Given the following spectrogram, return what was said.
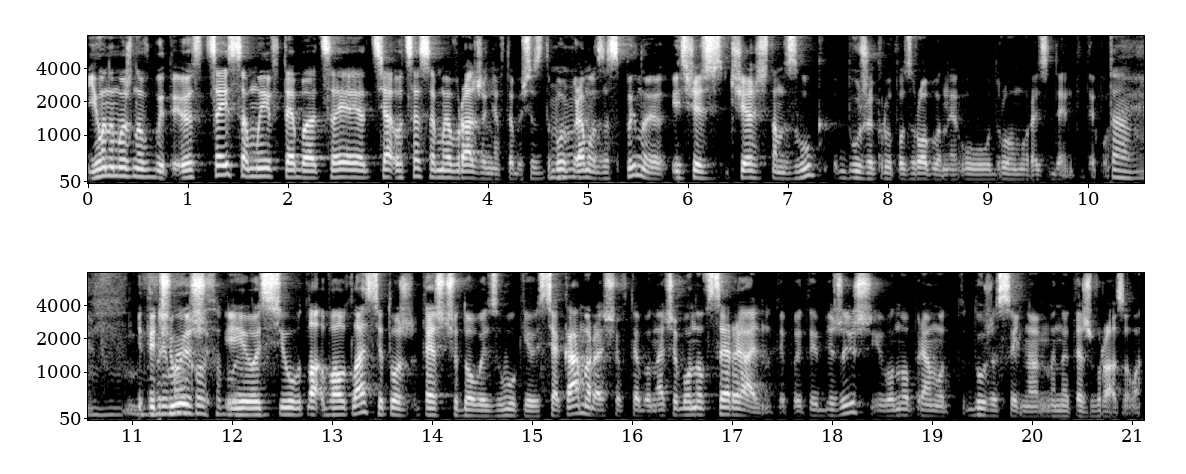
Його не можна вбити. І ось цей самий в тебе, це ця, оце саме враження в тебе, що за тобою Мгм. прямо за спиною, і ще, ще ж там звук дуже круто зроблений у другому резиденті. Типу. Так, в- І ти в ремейку чуєш, особливо. і ось у в Outlast теж, теж чудовий звук, і ось ця камера, що в тебе, наче воно все реально. Типу, і ти біжиш, і воно прямо дуже сильно мене теж вразило.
